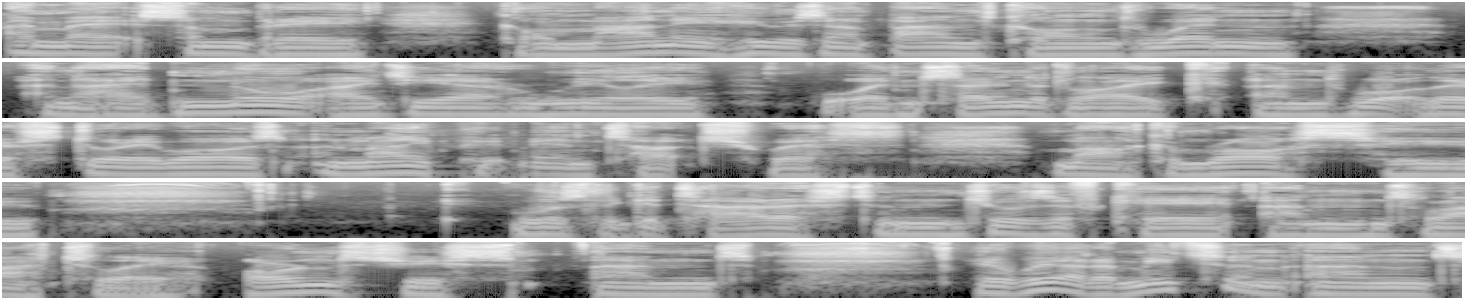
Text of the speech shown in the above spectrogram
I met somebody called Manny who was in a band called Win, and I had no idea really what it sounded like and what their story was. And Manny put me in touch with Malcolm Ross, who was the guitarist and Joseph K and latterly Orange Juice. And you know, we had a meeting, and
